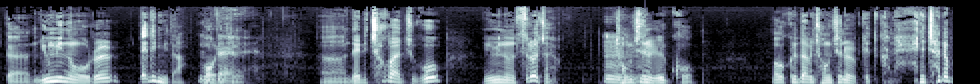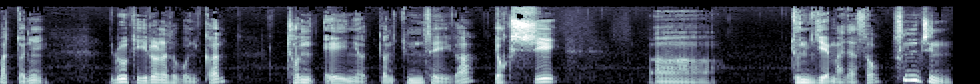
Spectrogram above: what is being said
그러니까 유민호를 때립니다. 머리를. 네. 어, 내리쳐가지고 유민호는 쓰러져요. 음. 정신을 잃고. 어, 그 다음에 정신을 이렇게 가만히 차려봤더니 이렇게 일어나서 보니까 전 애인이었던 김세희가 역시, 어, 둔기에 맞아서 숨진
